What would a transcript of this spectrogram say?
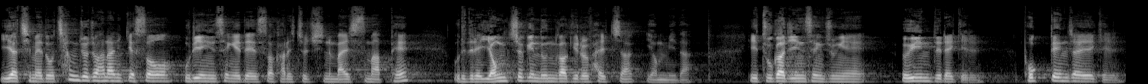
이 아침에도 창조주 하나님께서 우리의 인생에 대해서 가르쳐 주시는 말씀 앞에 우리들의 영적인 눈과 귀를 활짝 엽니다. 이 두 가지 인생 중에 의인들의 길, 복된 자의 길,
